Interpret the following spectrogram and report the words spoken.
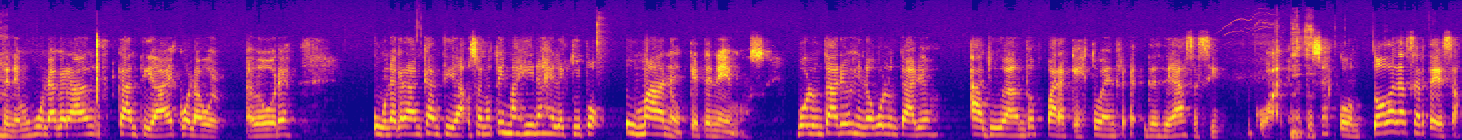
tenemos una gran cantidad de colaboradores, una gran cantidad, o sea, no te imaginas el equipo humano que tenemos, voluntarios y no voluntarios, ayudando para que esto entre desde hace cinco años. Entonces, con toda la certeza,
